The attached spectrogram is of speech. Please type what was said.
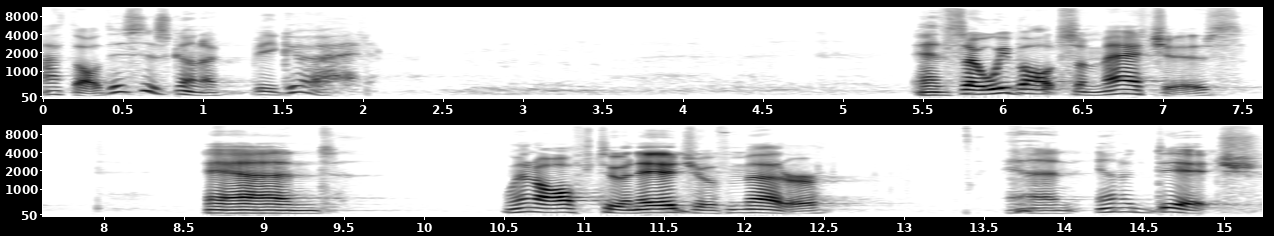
I thought, This is going to be good. And so we bought some matches and went off to an edge of Metter and in a ditch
